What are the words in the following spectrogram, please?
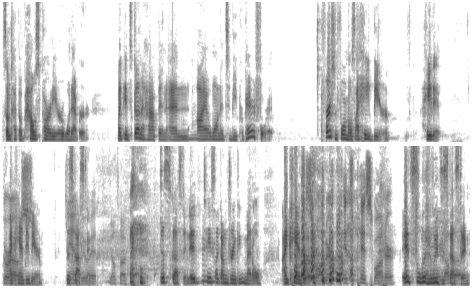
some type of house party or whatever. Like it's gonna happen, and Mhm. I wanted to be prepared for it. First and foremost, I hate beer. Hate it. I can't do beer. Can't do Disgusting. it. Disgusting. It tastes like I'm drinking metal. I can't do it. water. It's piss water. It's literally Whatever, disgusting.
